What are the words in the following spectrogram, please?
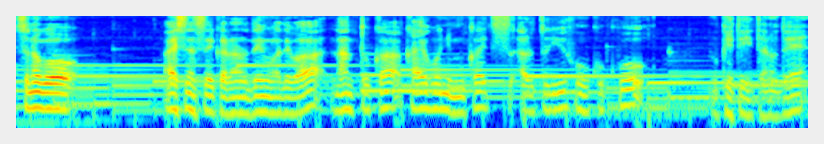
その後愛先生からの電話ではなんとか解放に向かいつつあるという報告を受けていたので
